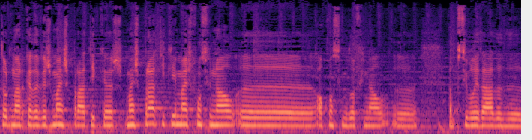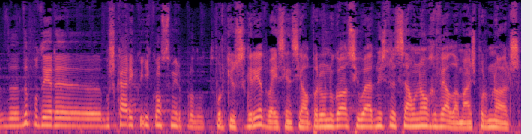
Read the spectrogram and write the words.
tornar cada vez mais práticas, mais prática e mais funcional uh, ao consumidor final uh, a possibilidade de, de, de poder uh, buscar e, e, consumir o produto. Porque o segredo é essencial para o negócio, a administração não revela mais pormenores.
